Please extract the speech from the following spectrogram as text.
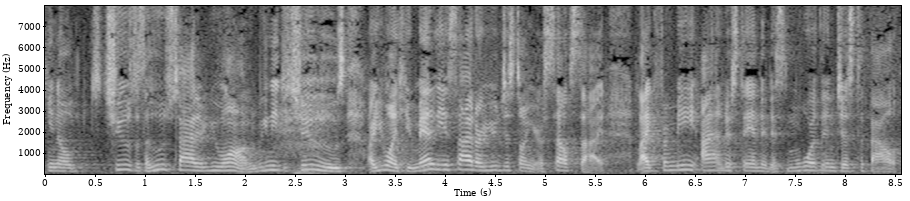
you know, choose. So whose side are you on? We need to choose. Are you on humanity's side or are you just on yourself side? Like for me, I understand that it's more than just about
